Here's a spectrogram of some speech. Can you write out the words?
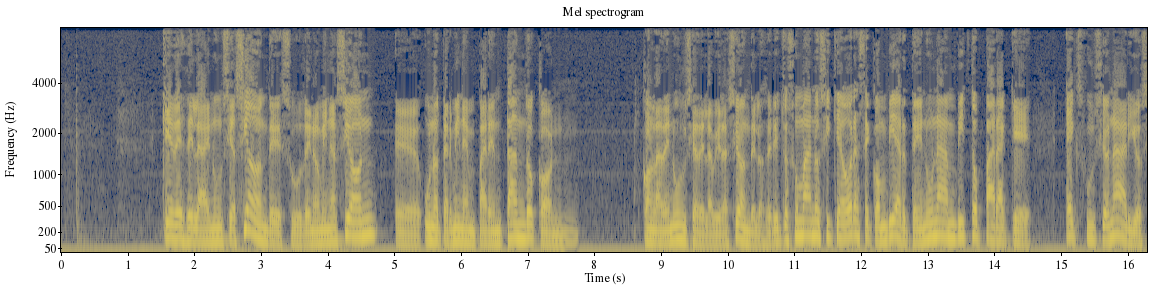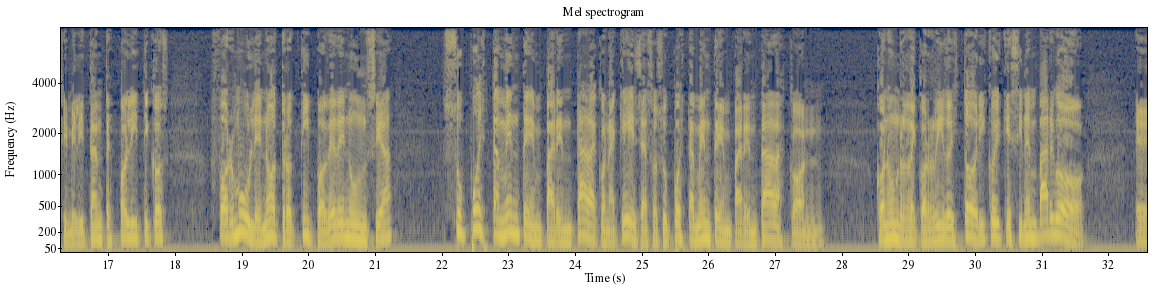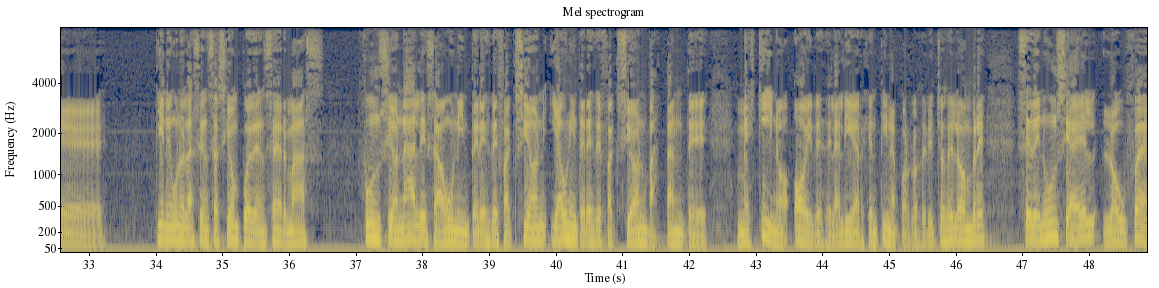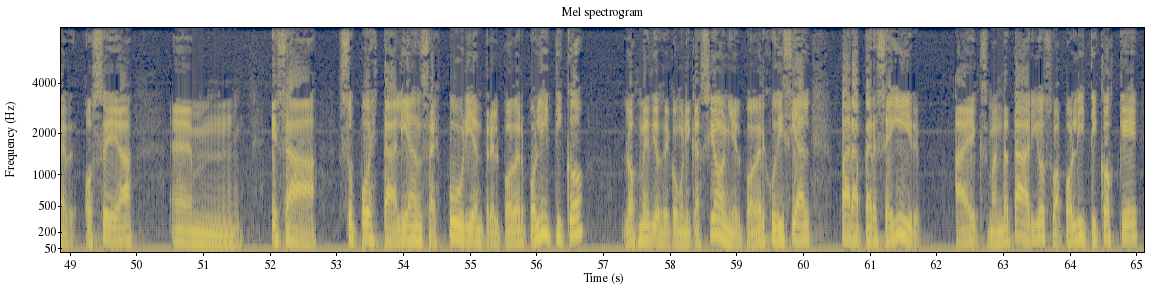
que desde la enunciación de su denominación eh, uno termina emparentando con, con la denuncia de la violación de los derechos humanos y que ahora se convierte en un ámbito para que exfuncionarios y militantes políticos formulen otro tipo de denuncia supuestamente emparentada con aquellas o supuestamente emparentadas con, con un recorrido histórico y que sin embargo eh, tiene uno la sensación pueden ser más funcionales a un interés de facción y a un interés de facción bastante mezquino hoy desde la Liga Argentina por los Derechos del Hombre se denuncia el lawfare, o sea, em, esa supuesta alianza espuria entre el poder político, los medios de comunicación y el poder judicial para perseguir a exmandatarios o a políticos que,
